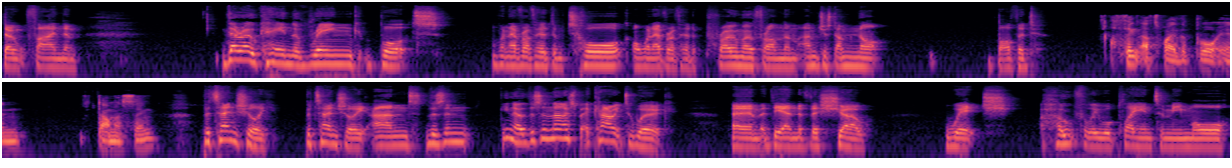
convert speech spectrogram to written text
don't find them. They're okay in the ring, but whenever I've heard them talk or whenever I've heard a promo from them, I'm just I'm not bothered. I think that's why they've brought in Gama Singh. Potentially, potentially, and there's an you know, there's a nice bit of character work um, at the end of this show, which hopefully will play into me more,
